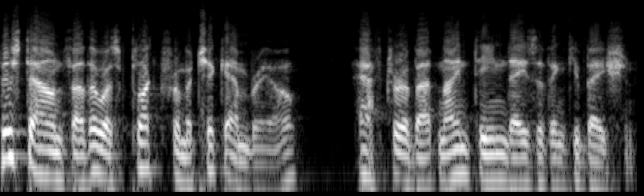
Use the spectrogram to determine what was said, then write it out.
This down feather was plucked from a chick embryo after about 19 days of incubation.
